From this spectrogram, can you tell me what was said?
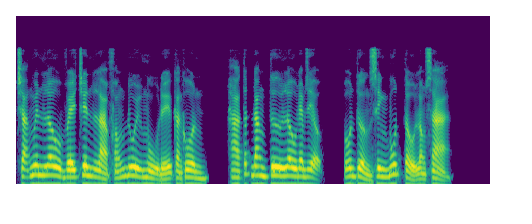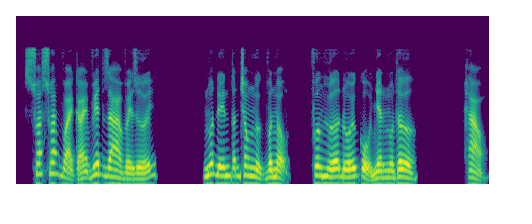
Trạng nguyên lâu về trên là phóng đuôi mù đế càng khôn, hà tất đăng tư lâu đem rượu, ôn tưởng sinh bút tẩu lòng xả. Xoát xoát vài cái viết ra về dưới. Nuốt đến tận trong ngực vân mộng, phương hứa đối cổ nhân ngôn thơ. Hảo!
